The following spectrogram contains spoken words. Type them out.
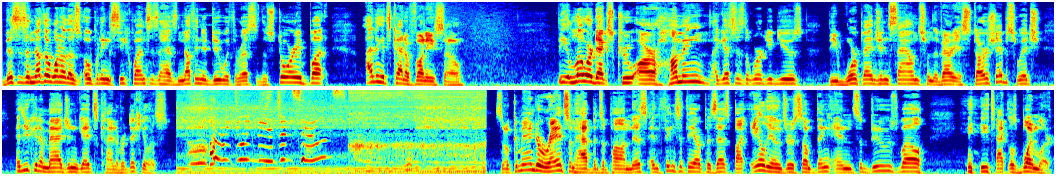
This is another one of those opening sequences that has nothing to do with the rest of the story, but I think it's kind of funny, so. The Lower Decks crew are humming, I guess is the word you'd use, the warp engine sounds from the various starships, which, as you can imagine, gets kind of ridiculous. Are we doing the engine sounds? So Commander Ransom happens upon this and thinks that they are possessed by aliens or something and subdues, well, he tackles Boimler.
